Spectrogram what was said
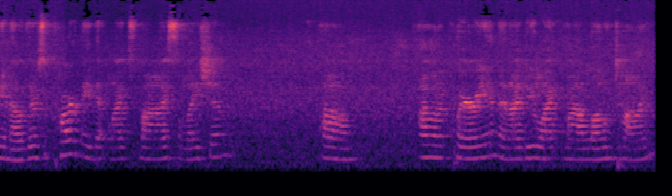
You know, there's a part of me that likes my isolation. Um, I'm an Aquarian and I do like my alone time.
